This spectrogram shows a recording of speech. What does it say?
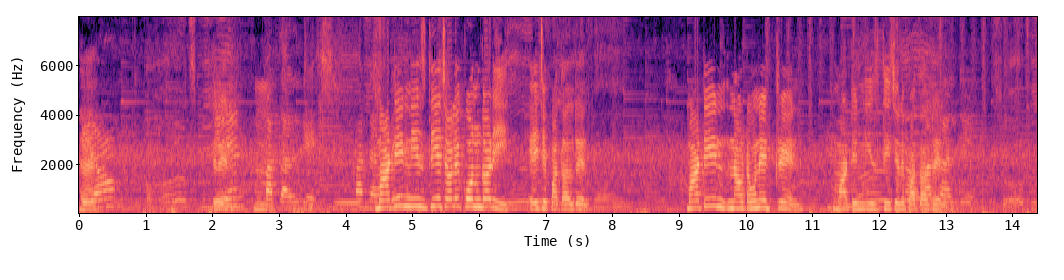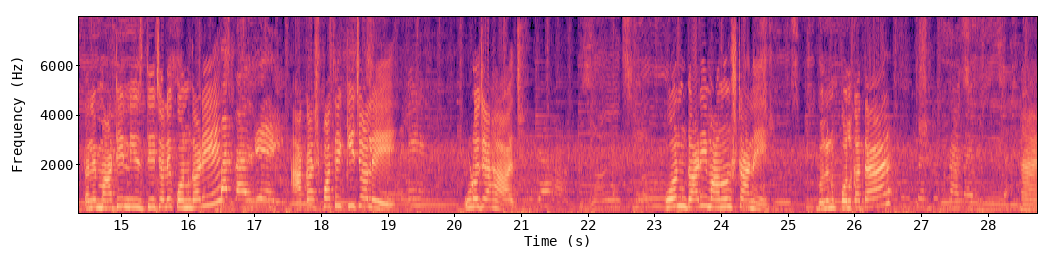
হ্যাঁ। ট্রেন হুম। মাটির নিচ দিয়ে চলে কোন গাড়ি? এই যে পাতাল রেল। মাটির না ওটা মনে ট্রেন। মাটির নিচ দিয়ে চলে পাতাল রেল। তাহলে মাটির নিচ দিয়ে চলে কোন গাড়ি? আকাশ পথে কি চলে? উড়োজাহাজ। কোন গাড়ি মানুষ টানে? বলুন কলকাতার? হ্যাঁ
